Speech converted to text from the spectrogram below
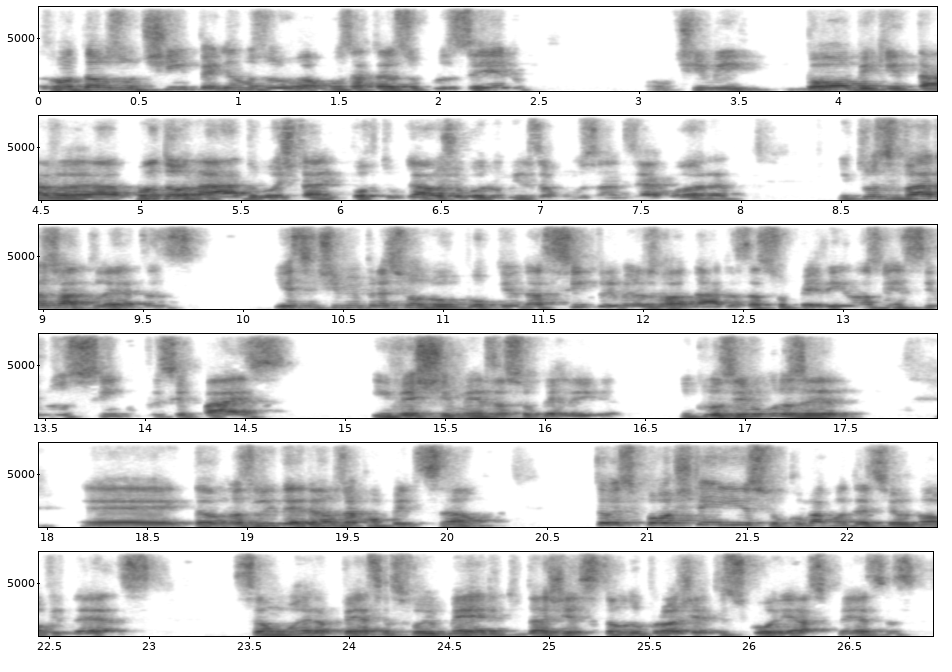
Nós montamos um time, pegamos o, alguns atletas do Cruzeiro, um time Bob que estava abandonado, hoje está em Portugal, jogou no Minas há alguns anos e agora. E trouxe vários atletas e esse time impressionou, porque das cinco primeiras rodadas da Superliga, nós vencemos os cinco principais investimentos da Superliga, inclusive o Cruzeiro. É, então, nós lideramos a competição. Então, o esporte tem isso, como aconteceu 9 e 10, são, era peças, foi o mérito da gestão do projeto escolher as peças.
